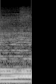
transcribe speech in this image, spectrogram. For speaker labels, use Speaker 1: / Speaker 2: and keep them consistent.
Speaker 1: you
